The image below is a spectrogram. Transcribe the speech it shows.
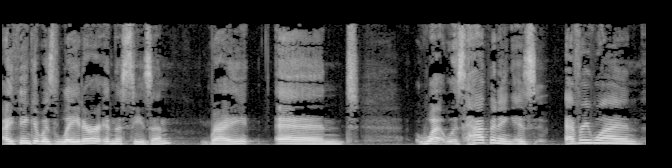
I think it was later in the season, mm-hmm. right? And what was happening is everyone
